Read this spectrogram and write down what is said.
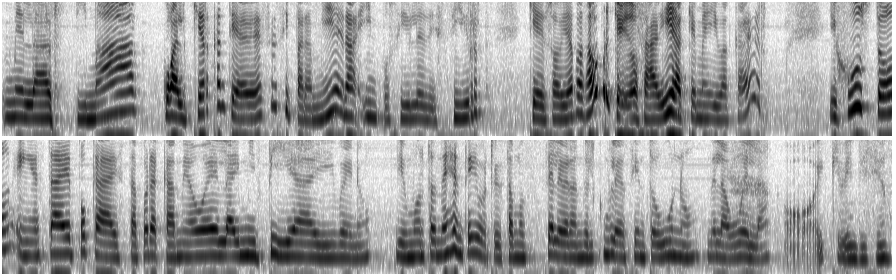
me lastimaba cualquier cantidad de veces y para mí era imposible decir que eso había pasado porque yo sabía que me iba a caer. Y justo en esta época está por acá mi abuela y mi tía y bueno, y un montón de gente porque estamos celebrando el cumpleaños 101 de la abuela. Ay, qué bendición.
